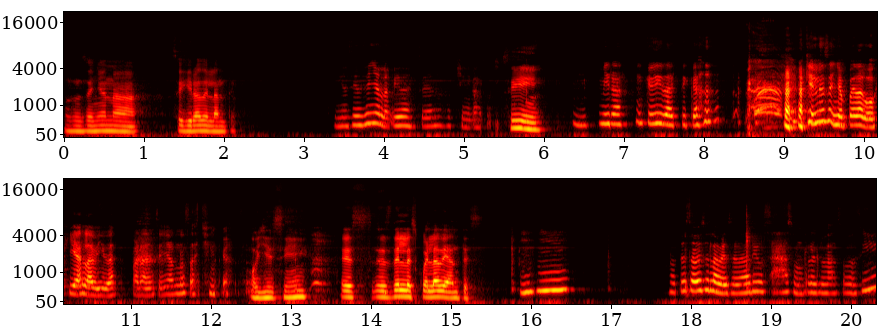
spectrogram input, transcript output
Nos enseñan a seguir adelante. Y así enseña la vida, a chingazos. Sí. Mira, qué didáctica. ¿Quién le enseñó pedagogía a la vida para enseñarnos a chingazos? Oye, sí. Es, es de la escuela de antes. ¿No te sabes el abecedario? ¡Sas! Un reglazo así.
